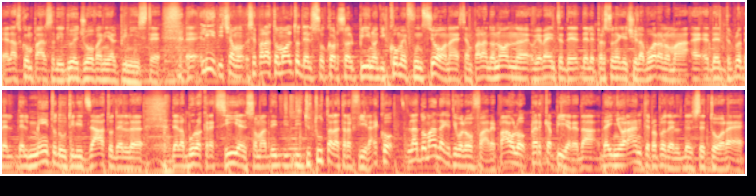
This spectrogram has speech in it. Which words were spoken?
eh, la scomparsa di due giovani alpiniste. Eh, lì diciamo si è parlato molto del soccorso alpino, di come funziona, eh, stiamo parlando non eh, ovviamente de- delle persone che ci lavorano, ma del, proprio del- del metodo utilizzato, del- della burocrazia, insomma di, di- di tutta la trafila. Ecco, la domanda che ti volevo fare Paolo, per capire da, da ignorante proprio del, del settore, è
